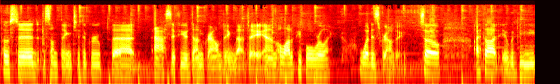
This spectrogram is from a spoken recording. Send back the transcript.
posted something to the group that asked if you had done grounding that day, and a lot of people were like, What is grounding? So I thought it would be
